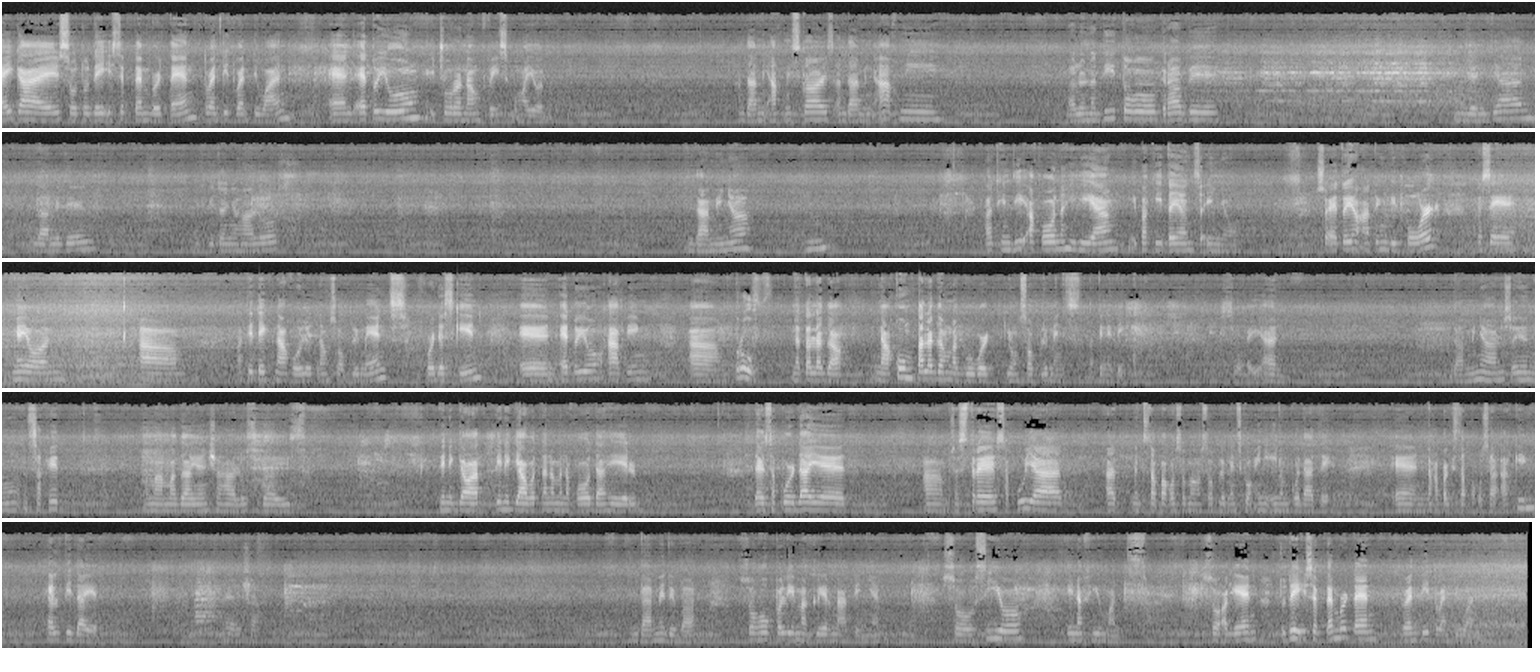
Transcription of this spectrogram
Hi guys! So today is September 10, 2021 and ito yung itsura ng face ko ngayon. Ang daming acne scars, ang daming acne. Lalo na dito, grabe. Ang din dyan, ang dami din. Nakikita nyo halos. Ang dami niya. Hmm? At hindi ako nahihiyang ipakita yan sa inyo. So, ito yung ating before. Kasi, ngayon, um, magti-take na ako ulit ng supplements for the skin. And, ito yung aking um, proof na talaga, na kung talagang nag-work yung supplements na tinitake. So, ayan. Dami niya halos. Ayan, oh. Ang sakit. Namamagayan siya halos, guys. Tinigyawat, tinigyawat na naman ako dahil dahil sa poor diet, um, sa stress, sa puyat, at nag-stop ako sa mga supplements kong iniinom ko dati. And nakapag-stop ako sa aking healthy diet. Ayan siya. Ang dami, ba? So, hopefully, mag-clear natin yan. So, see you in a few months. So, again, today is September 10, 2021.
